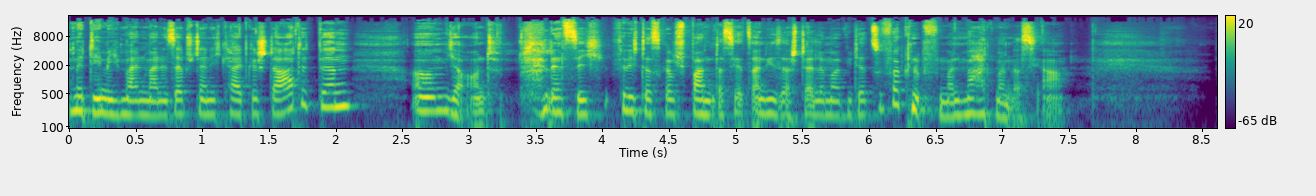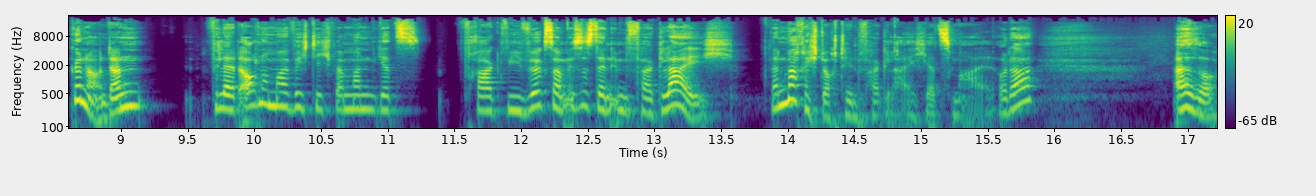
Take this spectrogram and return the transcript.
mit dem ich mal in meine Selbstständigkeit gestartet bin. Ähm, ja, und letztlich finde ich das ganz spannend, das jetzt an dieser Stelle mal wieder zu verknüpfen. Manchmal hat man das ja. Genau, und dann vielleicht auch nochmal wichtig, wenn man jetzt fragt, wie wirksam ist es denn im Vergleich? Dann mache ich doch den Vergleich jetzt mal, oder? Also,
